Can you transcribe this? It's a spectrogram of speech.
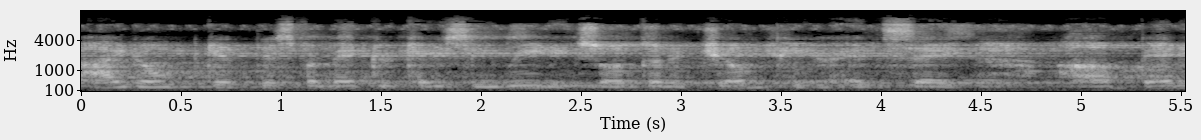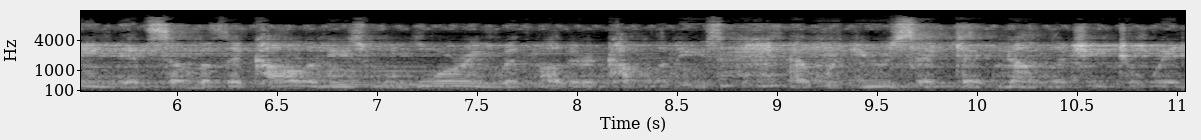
I don't get this from Edgar Cayce reading, so I'm going to jump here and say I'm betting that some of the colonies were warring with other colonies and would use that technology to win.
